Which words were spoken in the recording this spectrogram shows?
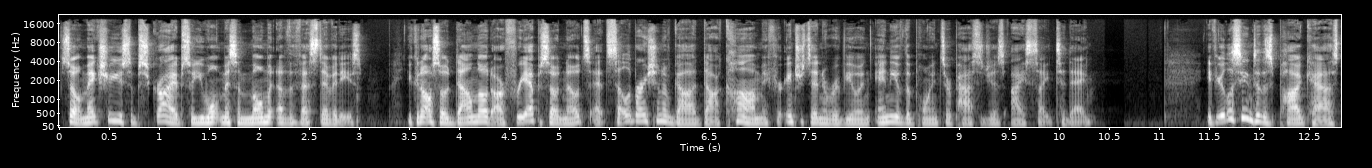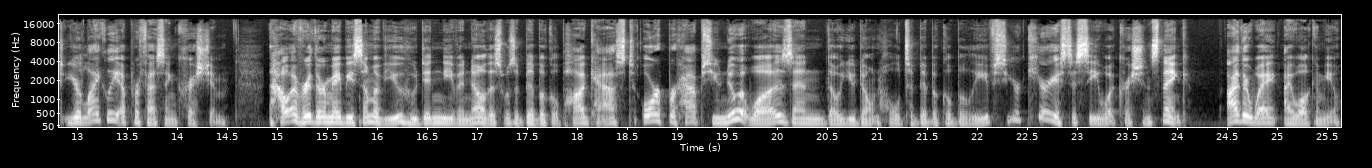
So make sure you subscribe so you won't miss a moment of the festivities. You can also download our free episode notes at celebrationofgod.com if you're interested in reviewing any of the points or passages I cite today. If you're listening to this podcast, you're likely a professing Christian. However, there may be some of you who didn't even know this was a biblical podcast, or perhaps you knew it was, and though you don't hold to biblical beliefs, you're curious to see what Christians think. Either way, I welcome you.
